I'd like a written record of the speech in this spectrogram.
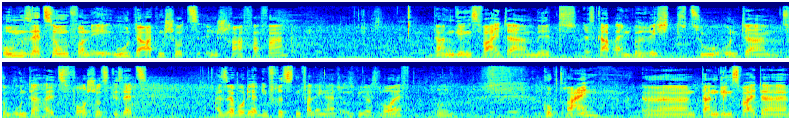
Umsetzung von EU-Datenschutz in Strafverfahren. Dann ging es weiter mit, es gab einen Bericht zu unter, zum Unterhaltsvorschussgesetz. Also da wurde ja die Fristen verlängert und wie das läuft. Guckt rein. Äh, dann ging es weiter,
